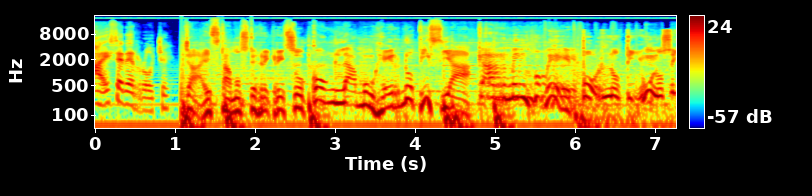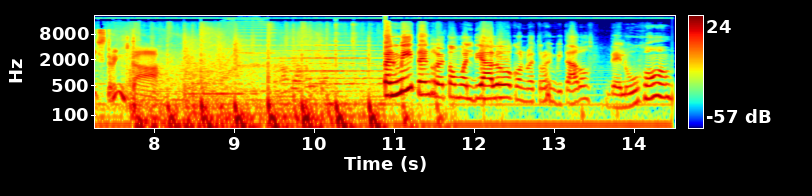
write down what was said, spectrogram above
a ese derroche. Ya estamos de regreso con la mujer noticia, Carmen Jovet, por Noti 1630. Permiten, retomo el diálogo con nuestros invitados de lujo,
